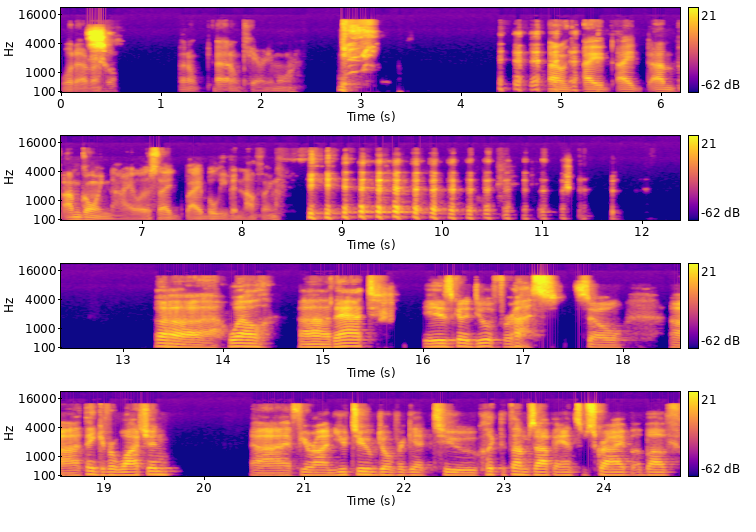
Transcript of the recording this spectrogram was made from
Whatever. So I don't I don't care anymore. I don't I I I'm I'm going nihilist. I I believe in nothing. uh well uh that is going to do it for us so uh thank you for watching uh if you're on youtube don't forget to click the thumbs up and subscribe above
